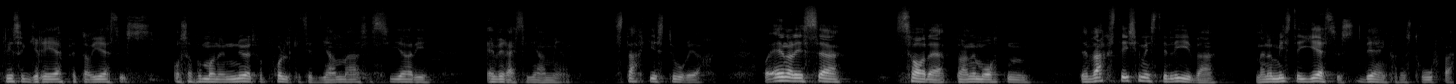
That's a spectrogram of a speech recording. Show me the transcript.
blir så grepet av Jesus, og så får man en nød for folket sitt hjemme, og så sier de 'Jeg vil reise hjem igjen'. Sterke historier. Og En av disse sa det på denne måten. Det verste er ikke å miste livet, men å miste Jesus det er en katastrofe.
